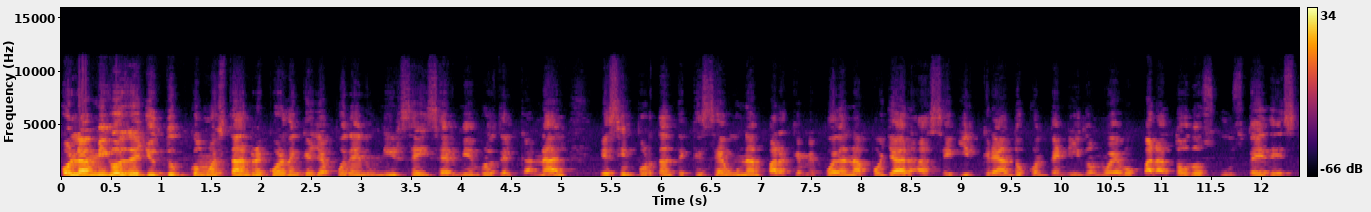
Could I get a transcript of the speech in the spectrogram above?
Hola amigos de YouTube, ¿cómo están? Recuerden que ya pueden unirse y ser miembros del canal. Es importante que se unan para que me puedan apoyar a seguir creando contenido nuevo para todos ustedes.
